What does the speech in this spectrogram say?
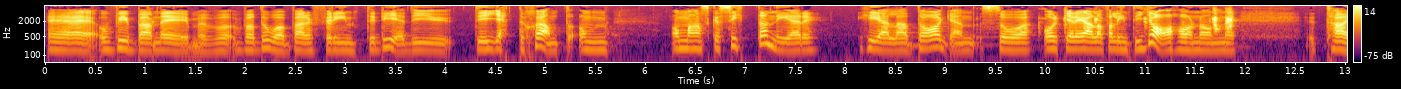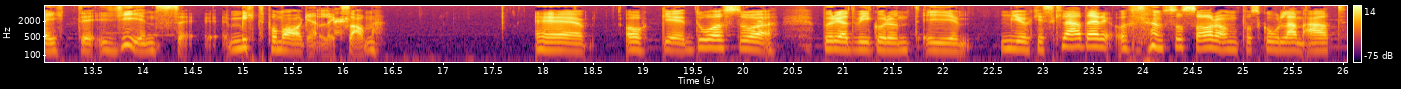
Eh, och vi bara nej men vad, vadå varför inte det? Det är ju det är jätteskönt om, om man ska sitta ner hela dagen så orkar i alla fall inte jag ha någon tight jeans mitt på magen liksom. Eh, och då så började vi gå runt i mjukiskläder och sen så sa de på skolan att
